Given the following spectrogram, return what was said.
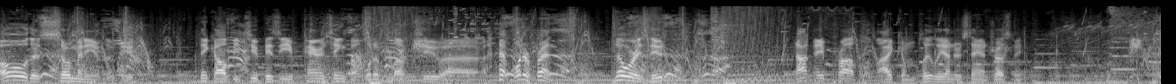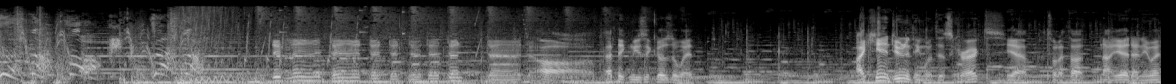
Oh, there's so many of them, dude. Think I'll be too busy parenting, but would have loved to. Uh, what are friends? No worries, dude. Not a problem. I completely understand. Trust me. Oh, epic music goes away. I can't do anything with this, correct? Yeah, that's what I thought. Not yet, anyway.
